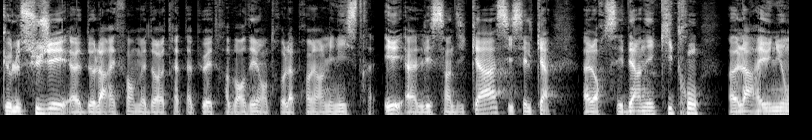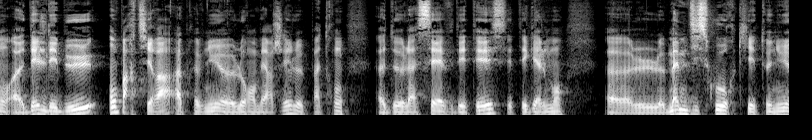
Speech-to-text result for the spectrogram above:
que le sujet euh, de la réforme de retraite a pu être abordé entre la Première ministre et euh, les syndicats. Si c'est le cas, alors ces derniers quitteront la réunion dès le début. On partira, a prévenu Laurent Berger, le patron de la CFDT. C'est également le même discours qui est tenu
